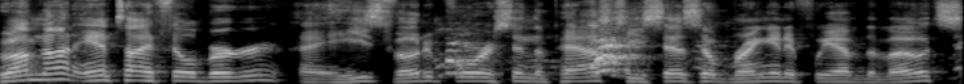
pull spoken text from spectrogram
who I'm not anti Phil Berger. Uh, he's voted for us in the past. He says he'll bring it if we have the votes.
